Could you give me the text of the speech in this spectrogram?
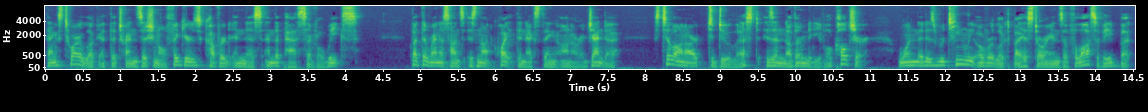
thanks to our look at the transitional figures covered in this and the past several weeks. But the Renaissance is not quite the next thing on our agenda. Still on our to do list is another medieval culture, one that is routinely overlooked by historians of philosophy, but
